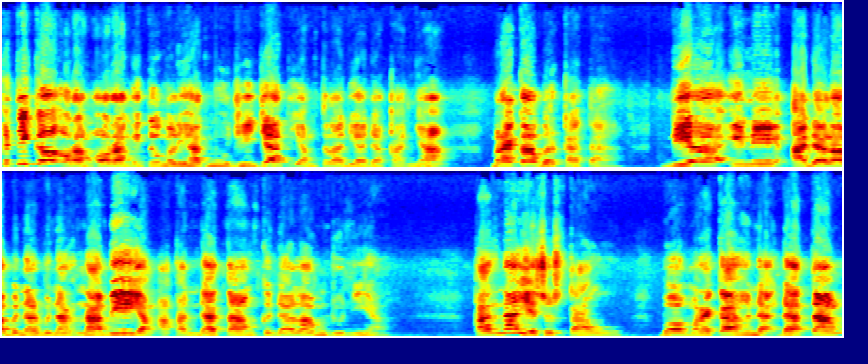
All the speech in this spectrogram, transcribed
Ketika orang-orang itu melihat mujizat yang telah diadakannya, mereka berkata, "Dia ini adalah benar-benar nabi yang akan datang ke dalam dunia." Karena Yesus tahu bahwa mereka hendak datang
